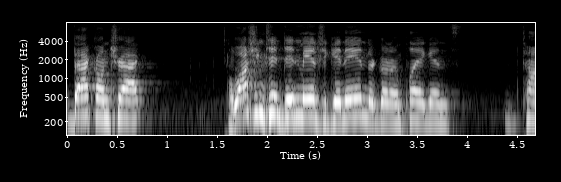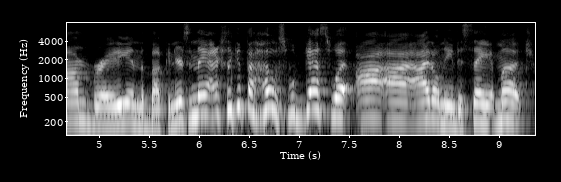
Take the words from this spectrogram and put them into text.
back on track. Washington did manage to get in. They're going to play against Tom Brady and the Buccaneers, and they actually get the host. Well, guess what? I, I, I don't need to say it much.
